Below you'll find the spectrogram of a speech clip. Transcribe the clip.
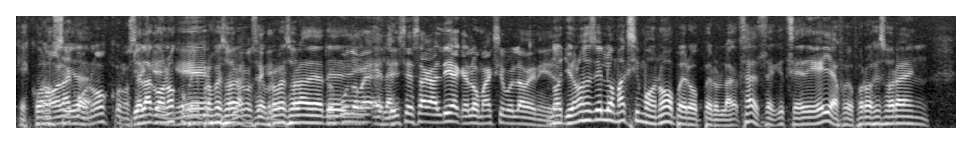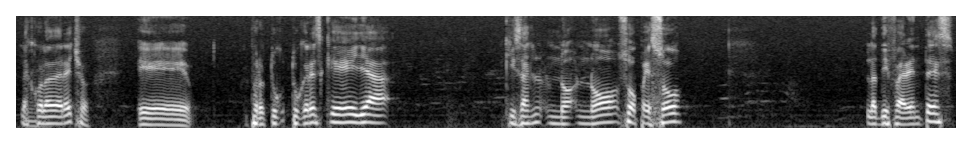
que es No la conocida? conozco, no sé Yo la conozco, es, mi profesora, no sé profesora es. de... Todo el de- mundo me- de la- dice esa galdía que es lo máximo en la avenida. no, yo no sé si es lo máximo o no, pero, pero la, ¿sabes? Sé, sé de ella, fue profesora en la Escuela de Derecho. Eh, pero tú, tú crees que ella quizás no, no sopesó las diferentes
